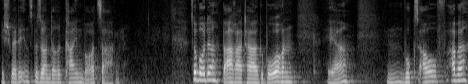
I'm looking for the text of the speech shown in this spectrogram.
Ich werde insbesondere kein Wort sagen. So wurde Bharata geboren. Er hm, wuchs auf, aber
